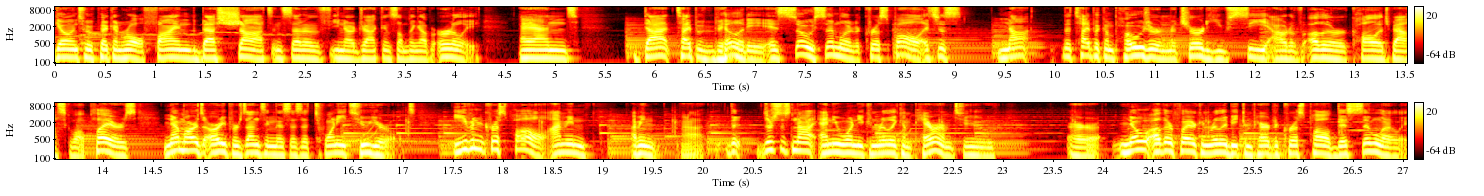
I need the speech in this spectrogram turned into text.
go into a pick and roll, find the best shot instead of, you know, jacking something up early. And that type of ability is so similar to Chris Paul. It's just not the type of composure and maturity you see out of other college basketball players. Nembhard's already presenting this as a 22 year old even Chris Paul. I mean, I mean, uh, th there's just not anyone you can really compare him to, or no other player can really be compared to Chris Paul this similarly.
